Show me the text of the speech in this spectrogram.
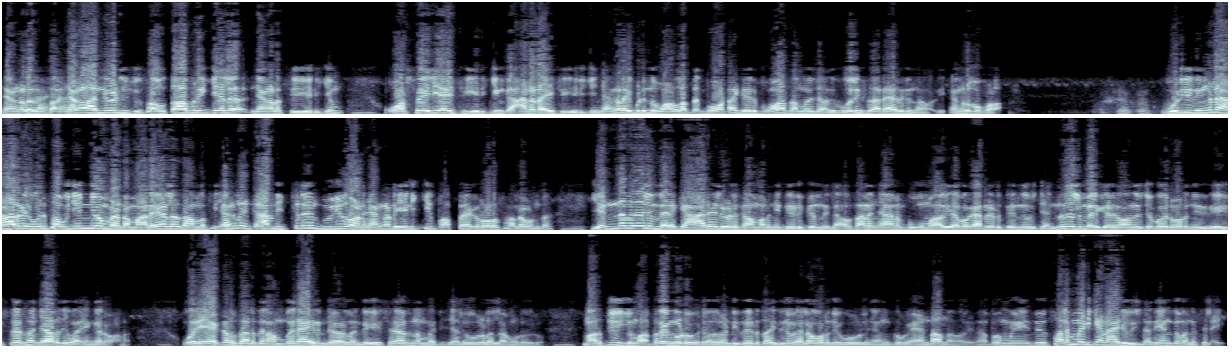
ഞങ്ങൾ ഞങ്ങൾ അന്വേഷിച്ചു. സൗത്ത് ആഫ്രിക്കയിൽ ഞങ്ങൾ സ്വീകരിക്കും. ഓസ്ട്രേലിയയിൽ സ്വീകരിക്കും. കാനഡയിൽ സ്വീകരിക്കും. ഞങ്ങൾ ഇവിടുന്ന് വള്ളത്തെ ബോട്ടെ കയറി പോകാൻ സംബന്ധിച്ചാൽ മതി. പോലീസ് അറിയാതിരുന്നാൽ മതി. ഞങ്ങൾ പൊക്കോളാം. ഒരു നിങ്ങളുടെ ആരുടെ ഒരു സൗജന്യവും വേണ്ട. മലയാളം താമസം ഞങ്ങൾ കാരണം ഇത്രയും ദുരിതമാണ് ഞങ്ങളുടെ എനിക്ക് പത്ത് ഏക്കറോളം സ്ഥലമുണ്ട്. എന്നതേലും വിലക്ക് ആരെങ്കിലും എടുക്കാൻ പറഞ്ഞിട്ട് എടുക്കുന്നില്ല. അവസാനം ഞാൻ ഭൂമാവ്യാപകാരുടെ അടുത്ത് ചോദിച്ചു. എന്നതേലും വിലക്ക് എടുക്കാമെന്ന് ചോദിച്ചപ്പോൾ അവർ പറഞ്ഞു രജിസ്ട്രേഷൻ ചാർജ് ഭയങ്കരമാണ്. ഒരു ഏക്കർ സ്ഥലത്തിന് അമ്പതിനായിരം രൂപയുള്ള രജിസ്ട്രേഷനും മറ്റ് ചിലവുകളെല്ലാം കൂടെ വരും. മറിച്ച് ചോദിക്കുമ്പോൾ അത്രയും കൂടെ വരും. അതുകൊണ്ട് ഇതെടുത്താൽ ഇതിന് വില കുറഞ്ഞു പോകുള്ളൂ. ഞങ്ങൾക്ക് വേണ്ടാന്ന് പറയുന്നത്. അപ്പം ഇത് സ്ഥലം മേടിക്കാൻ ആരുമില്ല അത് ഞങ്ങൾക്ക് മനസ്സിലായി.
